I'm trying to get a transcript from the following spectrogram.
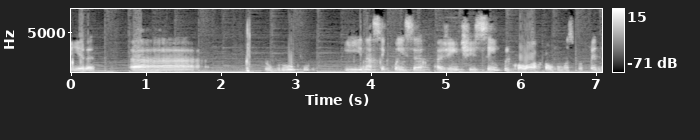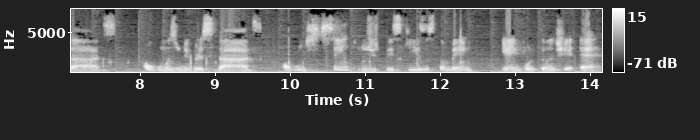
feira ah, para o grupo e na sequência a gente sempre coloca algumas propriedades, algumas universidades, alguns centros de pesquisas também, e é importante, é,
